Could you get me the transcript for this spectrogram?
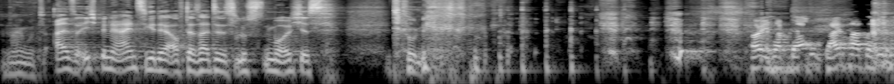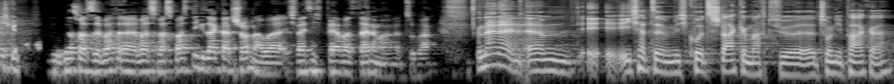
Na gut. Also ich bin der Einzige, der auf der Seite des Lustenmolches tun. Sorry, ich habe deinen dein Part tatsächlich nicht gemacht. Das, was, äh, was, was Basti gesagt hat, schon, aber ich weiß nicht, Per, was deine Meinung dazu war. Nein, nein, ähm, ich hatte mich kurz stark gemacht für äh, Tony Parker.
